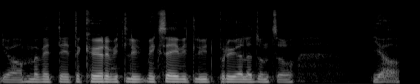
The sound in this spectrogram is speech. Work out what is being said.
ja, man will dort hören, wie die Leute, man sieht, wie die Leute brüllen und so. Ja,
